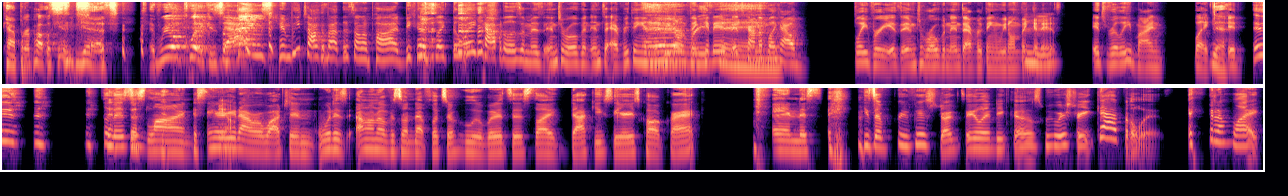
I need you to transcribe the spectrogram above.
capital Republicans. Yes, real quick. And some That- things. Can we talk about this on a pod? Because like the way capitalism is interwoven into everything and then we don't think it is, it's kind of like how slavery is interwoven into everything we don't think it Mhm. is. It's really mind like Yeah. it. Eh, eh, So there's this line. It's- Harry yeah. and I were watching. What is? I don't know if it's on Netflix or Hulu, but it's this like docu series called Crack. And this, he's a previous drug dealer, and he goes, "We were street capitalists." And I'm like,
